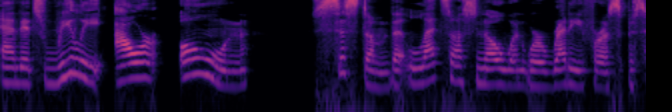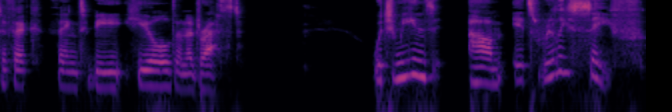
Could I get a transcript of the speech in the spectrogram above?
And it's really our own system that lets us know when we're ready for a specific thing to be healed and addressed which means um, it's really safe.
